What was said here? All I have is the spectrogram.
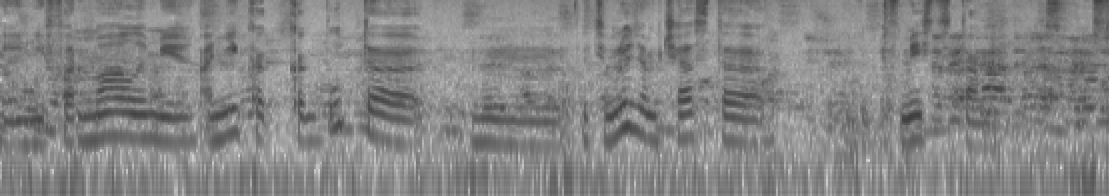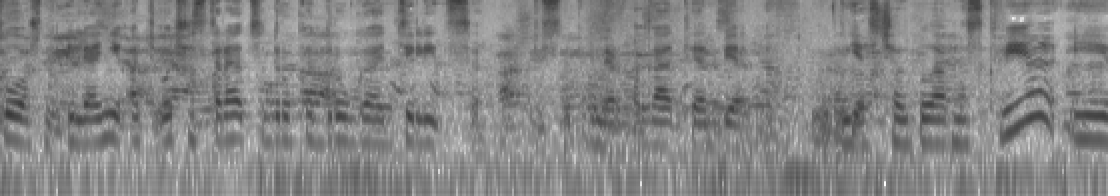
и неформалами. Они как, как будто этим людям часто вместе там сложно. Или они очень стараются друг от друга отделиться. То есть, например, богатые от бедных. Я сейчас была в Москве, и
